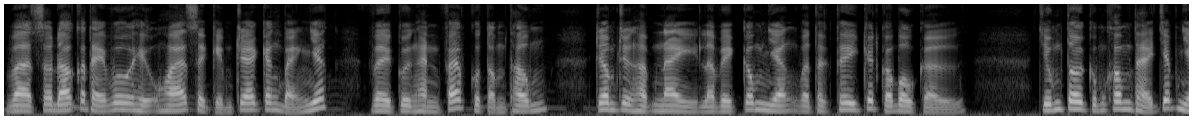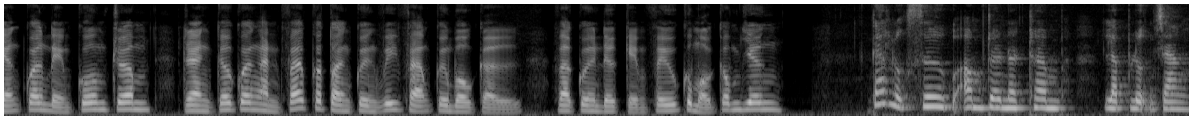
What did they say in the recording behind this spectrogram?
và sau đó có thể vô hiệu hóa sự kiểm tra căn bản nhất về quyền hành pháp của tổng thống. Trong trường hợp này là việc công nhận và thực thi kết quả bầu cử. Chúng tôi cũng không thể chấp nhận quan điểm của ông Trump rằng cơ quan hành pháp có toàn quyền vi phạm quyền bầu cử và quyền được kiểm phiếu của mỗi công dân. Các luật sư của ông Donald Trump lập luận rằng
